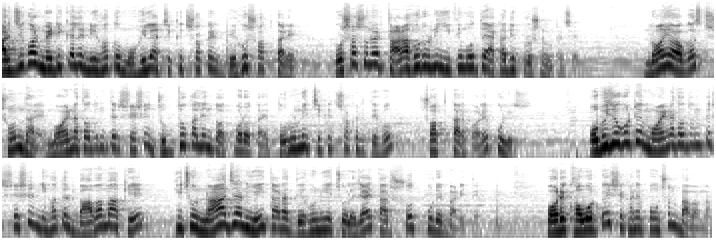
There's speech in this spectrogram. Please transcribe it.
আরজিকর মেডিকেলে নিহত মহিলা চিকিৎসকের দেহ সৎকারে প্রশাসনের তাড়াহুড়ো নিয়ে ইতিমধ্যে একাধিক প্রশ্ন উঠেছে। নয় অগস্ট সন্ধ্যায় ময়নাতদন্তের শেষে যুদ্ধকালীন তৎপরতায় তরুণী চিকিৎসকের দেহ সৎকার করে পুলিশ। অভিযোগ ওঠে, ময়নাতদন্তের শেষে নিহতের বাবা মাকে কিছু না জানিয়েই তারা দেহ নিয়ে চলে যায় তার সোদপুরের বাড়িতে। পরে খবর পেয়ে সেখানে পৌঁছন বাবা মা।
